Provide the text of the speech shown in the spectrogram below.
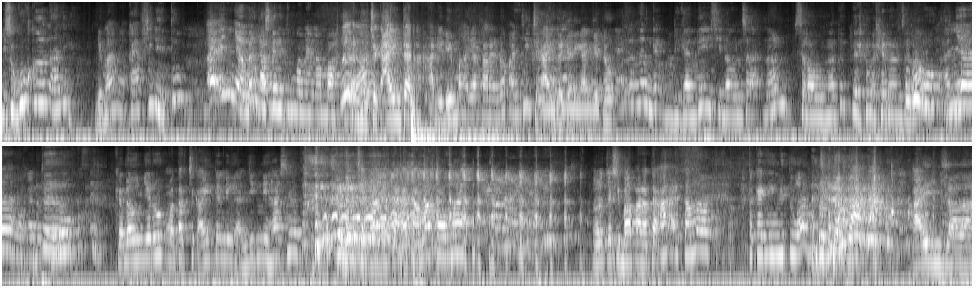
disuguhkeun anjing. Di mana? KFC di itu. Eh, nya kan pas kali itu mana nambah Eh, ya. nu cek aing teh nah, di mah aya karedok anjing. Cek aing teh geuningan gitu. Kan kan diganti si daun sa non serawung nanti tuh pakai daun serawung anjing. Pakai daun jeruk. Ke daun jeruk mata cek aing teh ning anjing di hasil. cek aing teh eta mah tomat. Lalu cek si bapak teh ah eta mah tekenging dituan. aing salah.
